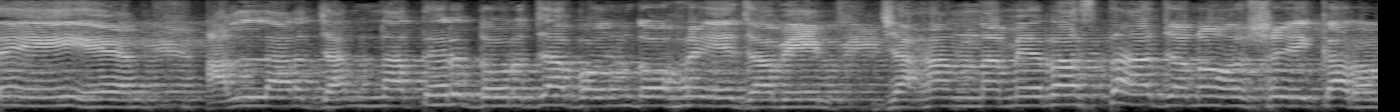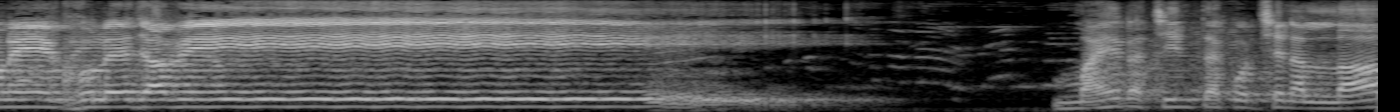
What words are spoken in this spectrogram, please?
দেন, আল্লাহর জান্নাতের দরজা বন্ধ হয়ে যাবে জাহান নামের রাস্তা যেন সেই কারণে খুলে যাবে। মায়েরা চিন্তা করছেন, আল্লাহ,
